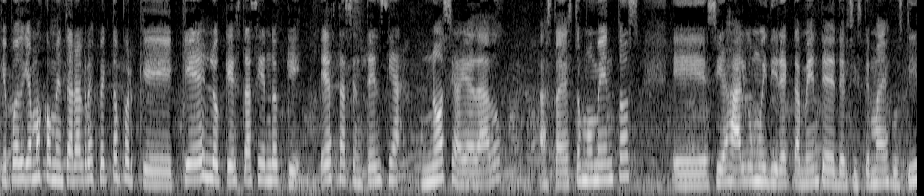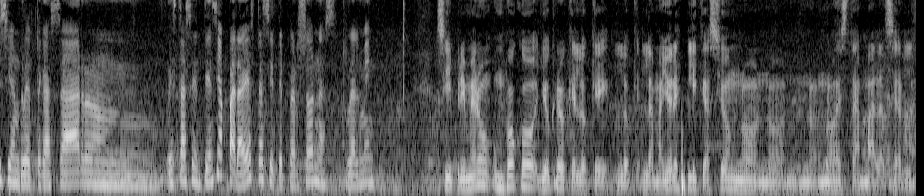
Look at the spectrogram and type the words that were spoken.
¿Qué podríamos comentar al respecto? Porque ¿qué es lo que está haciendo que esta sentencia no se haya dado hasta estos momentos. Eh, si es algo muy directamente del sistema de justicia en retrasar mm, esta sentencia para estas siete personas, realmente. Sí, primero un poco yo creo que lo que, lo que la mayor explicación no, no, no, no está mal hacerla.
